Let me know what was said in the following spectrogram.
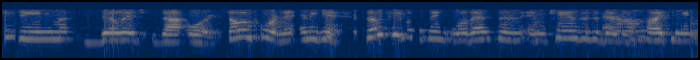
steamvillage.org. So important. And again, some people think, well, that's in, in Kansas, it doesn't apply to me.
